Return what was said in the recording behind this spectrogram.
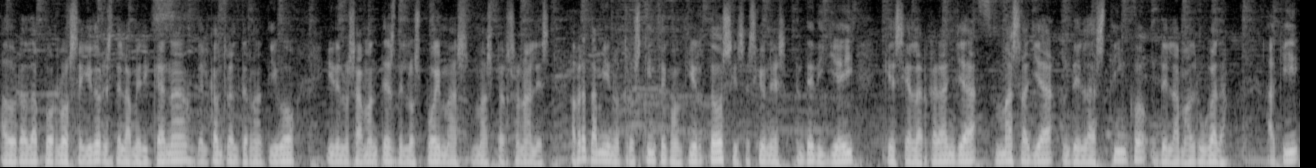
adorada por los seguidores de la americana, del country alternativo y de los amantes de los poemas más personales. Habrá también otros 15 conciertos y sesiones de DJ que se alargarán ya más allá de las 5 de la madrugada. Aquí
